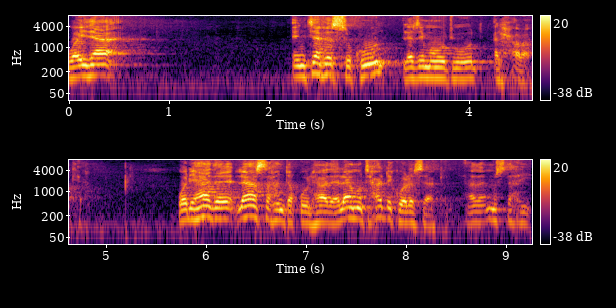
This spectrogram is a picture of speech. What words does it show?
وإذا انتفى السكون لزم وجود الحركة. ولهذا لا يصح أن تقول هذا لا متحرك ولا ساكن. هذا مستحيل.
